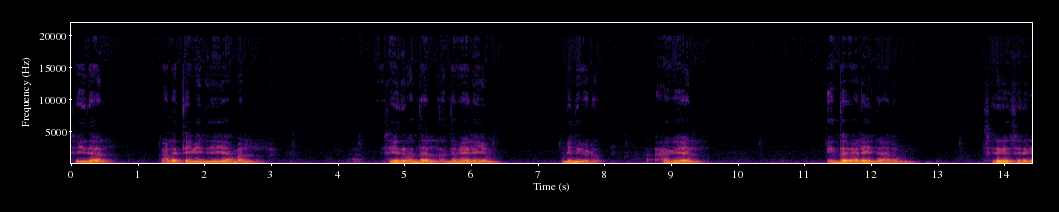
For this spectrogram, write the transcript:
செய்தால் காலத்தை வீண் செய்யாமல் செய்து வந்தால் அந்த வேலையும் முடிந்துவிடும். ஆகையால் எந்த வேலை என்றாலும் சிறுக சிறுக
